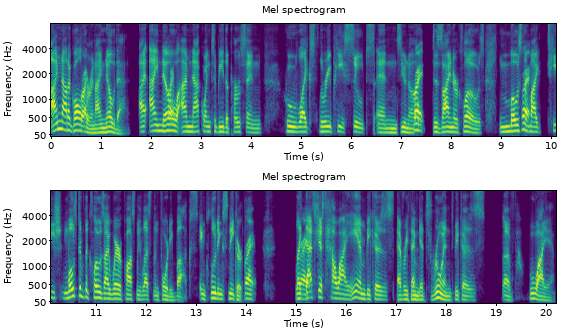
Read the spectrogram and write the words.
I'm not a golfer and I know that. I, I know I'm not going to be the person who likes three piece suits and, you know, Right. designer clothes. Most Right. of my t most of the clothes I wear cost me less than 40 bucks, including sneakers. Right. Like Right. that's just how I am because everything gets ruined because of who I am.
